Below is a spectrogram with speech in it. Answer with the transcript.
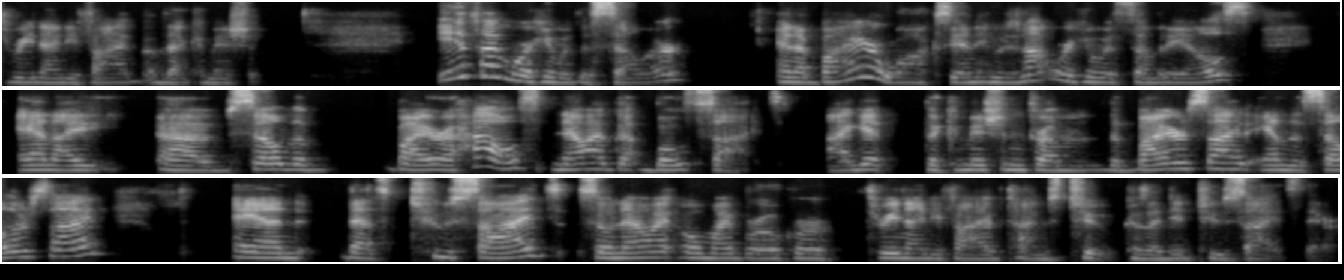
395 of that commission. If I'm working with the seller and a buyer walks in who's not working with somebody else and I uh, sell the buyer a house, now I've got both sides. I get the commission from the buyer side and the seller side. And that's two sides. So now I owe my broker 395 times two because I did two sides there.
